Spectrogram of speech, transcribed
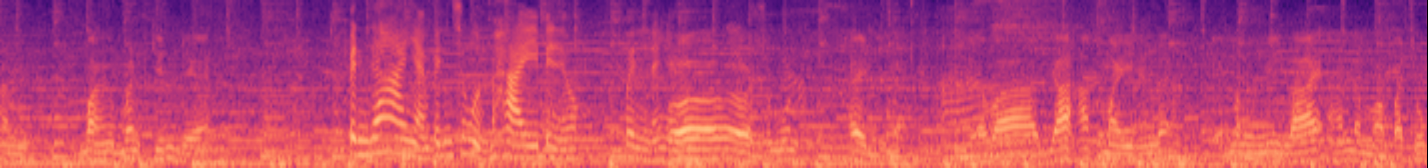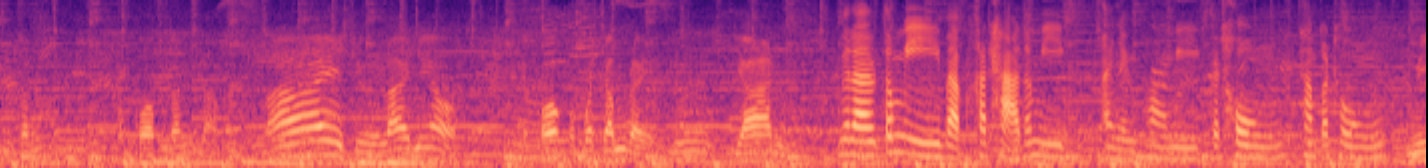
หันมาให้มันกินแดด เป็นยาอย่างเป็นสมุนไพรเป็นเป็นอะไรอย่างเอเงี้ยอเออสมุนไพรนี่แหละอ๋อแต่ว่ายาหักใหม่นั่นแหละแต่มันมีหลายอันน่ะมาประชุมกันประกอบกันแบบหลายชื่อหลายแนวแต่พอก็บ่จำได้หนึงยานเวลาต้องมีแบบคาถาต้องมีอะอย่างพอมีกระทงทำกระทง มี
